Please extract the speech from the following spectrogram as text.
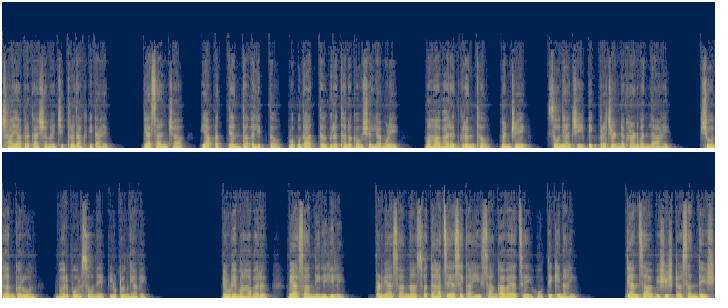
छायाप्रकाशमय चित्र दाखवित आहेत. व्यासांच्या या अत्यंत अलिप्त व उदात्त ग्रथन कौशल्यामुळे महाभारत ग्रंथ म्हणजे सोन्याची एक प्रचंड खाण बनला आहे. शोधन करून भरपूर सोने लुटून घ्यावे. एवढे महाभारत व्यासांनी लिहिले पण व्यासांना स्वतःचे असे काही सांगावयाचे होते की नाही? त्यांचा विशिष्ट संदेश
